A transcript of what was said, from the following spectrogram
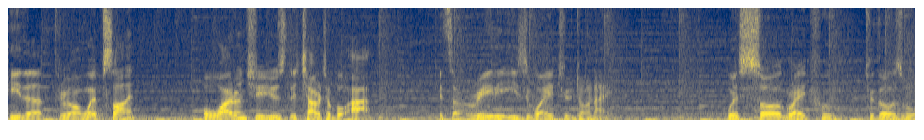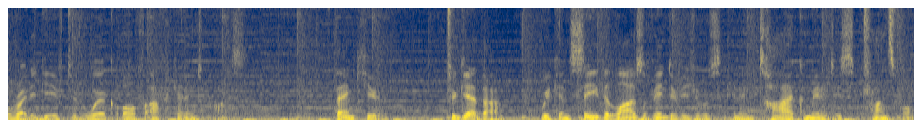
either through our website or why don't you use the charitable app? It's a really easy way to donate. We're so grateful to those who already give to the work of African Enterprise. Thank you. Together, we can see the lives of individuals and entire communities transformed.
